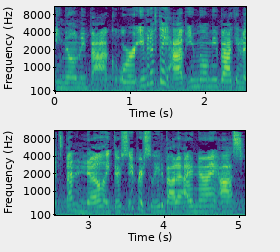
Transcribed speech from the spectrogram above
emailed me back. Or even if they have emailed me back and it's been a no, like they're super sweet about it. I know I asked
